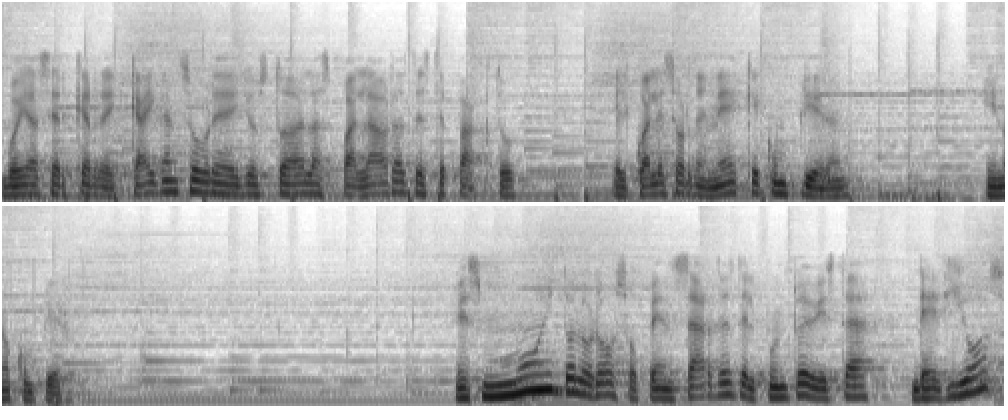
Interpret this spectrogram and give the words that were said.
voy a hacer que recaigan sobre ellos todas las palabras de este pacto, el cual les ordené que cumplieran y no cumplieron. Es muy doloroso pensar desde el punto de vista de Dios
